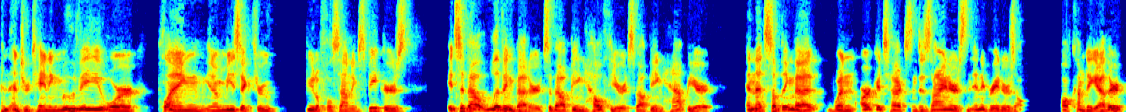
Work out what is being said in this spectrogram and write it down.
an entertaining movie or playing, you know, music through beautiful sounding speakers. It's about living better. It's about being healthier. It's about being happier. And that's something that when architects and designers and integrators all come together,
